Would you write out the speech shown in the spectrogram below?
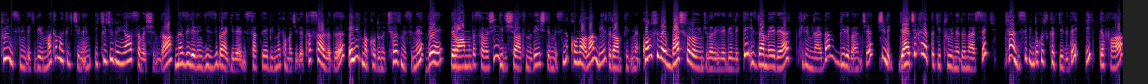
Turing ismindeki bir matematikçinin 2. Dünya Savaşı'nda Nazilerin gizli belgelerini saklayabilmek amacıyla tasarladığı Enigma kodunu çözmesini ve devamında savaşın gidişatını değiştirmesini konu alan bir dram filmi. Konusu ve başrol oyuncuları ile birlikte izlenmeye değer filmlerden biri bence. Şimdi gerçek hayattaki Turing'e dönersek Kendisi 1947'de ilk defa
